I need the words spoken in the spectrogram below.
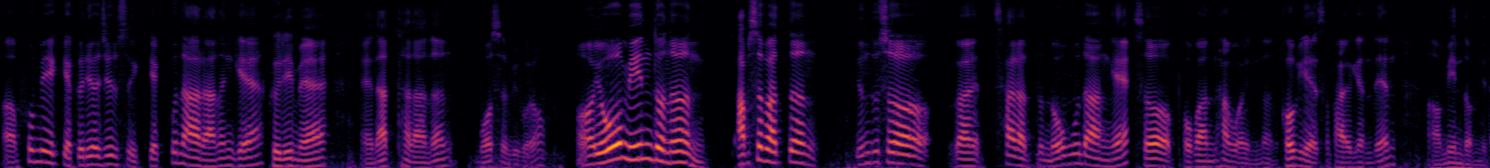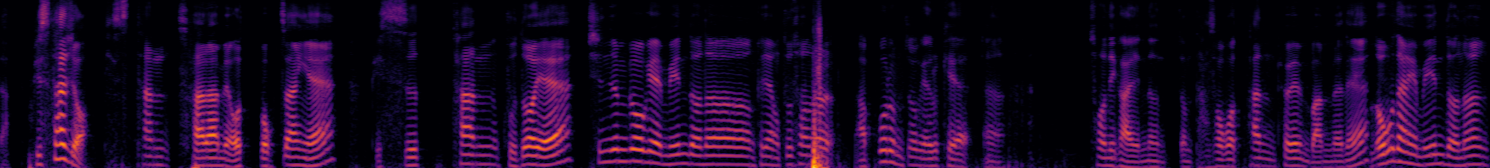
어, 품위 있게 그려질 수 있겠구나라는 게 그림에 에, 나타나는 모습이고요. 어, 요 미인도는 앞서 봤던 윤두서가 살았던 노구당에서 보관하고 있는 거기에서 발견된 어, 미인도입니다. 비슷하죠? 비슷한 사람의 옷 복장에 비슷한 구도의 신준복의 미인도는 그냥 두 손을 앞구름 쪽에 이렇게 어, 손이 가 있는 좀 다소곳한 표현 반면에 노부당의 미인도는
